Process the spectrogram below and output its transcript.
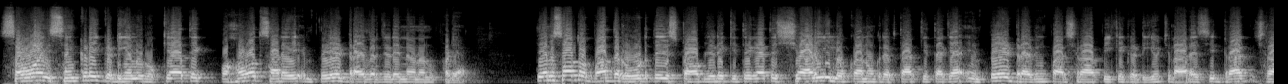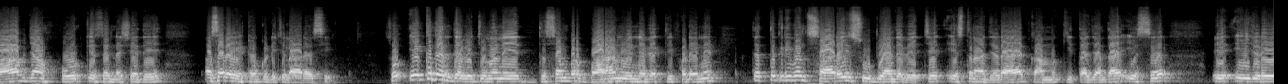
ਸੌਆਂ ਸੈਂਕੜੇ ਗੱਡੀਆਂ ਨੂੰ ਰੋਕਿਆ ਤੇ ਬਹੁਤ ਸਾਰੇ ਇੰਪੇਅਰ ਡਰਾਈਵਰ ਜਿਹੜੇ ਨੇ ਉਹਨਾਂ ਨੂੰ ਫੜਿਆ। 300 ਤੋਂ ਵੱਧ ਰੋਡ ਦੇ ਸਟਾਪ ਜਿਹੜੇ ਕੀਤੇ ਗਏ ਤੇ 46 ਲੋਕਾਂ ਨੂੰ ਗ੍ਰਿਫਤਾਰ ਕੀਤਾ ਗਿਆ। ਇੰਪੇਅਰ ਡਰਾਈਵਿੰਗ ਪਰ ਸ਼ਰਾਬ ਪੀ ਕੇ ਗੱਡੀ ਉਹ ਚਲਾ ਰਹੇ ਸੀ। ਡਰੱਗ, ਸ਼ਰਾਬ ਜਾਂ ਹੋਰ ਕਿਸੇ ਨਸ਼ੇ ਦੇ ਅਸਰ ਹੇਠੋਂ ਗੱਡੀ ਚਲਾ ਰਹੇ ਸੀ। ਸੋ ਇੱਕ ਦਿਨ ਦੇ ਵਿੱਚ ਉਹਨਾਂ ਨੇ ਦਸੰਬਰ 12 ਨੂੰ ਇੰਨੇ ਵਿਅਕਤੀ ਫੜੇ ਨੇ ਤੇ ਤਕਰੀਬਨ ਸਾਰੇ ਹੀ ਸੂਬਿਆਂ ਦੇ ਵਿੱਚ ਇਸ ਤਰ੍ਹਾਂ ਜਿਹੜਾ ਹੈ ਕੰਮ ਕੀਤਾ ਜਾਂਦਾ ਇਸ, ਇਹ ਜਿਹੜੇ,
